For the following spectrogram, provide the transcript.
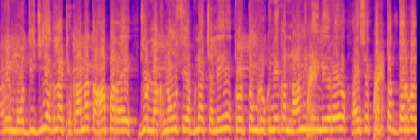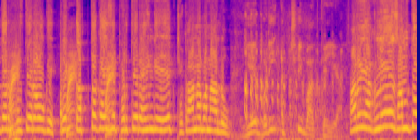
अरे मोदी जी अगला ठिकाना कहाँ पर है? जो लखनऊ से अपना चले तो तुम रुकने का नाम ही नहीं ले रहे हो? ऐसे कब तक दर बदर फिरते रहोगे? अरे कब तक ऐसे फिरते रहेंगे? एक ठिकाना बना लो। ये बड़ी अच्छी बात कही है। अरे अखिलेश हम तो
